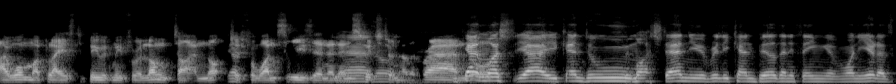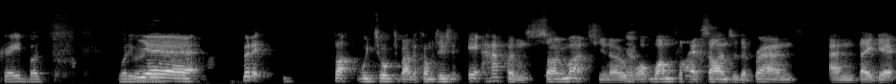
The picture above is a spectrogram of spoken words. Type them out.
i want my players to be with me for a long time not Yeah. just for one season and Yeah, then switch no. to another brand. You can't or- much. Yeah, you can't do much. Then you really can't build anything in one year. That's great, but what do you want to do? yeah but it, but we talked about the competition. It happens so much. You know, Yeah. one player signs with a brand and they get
